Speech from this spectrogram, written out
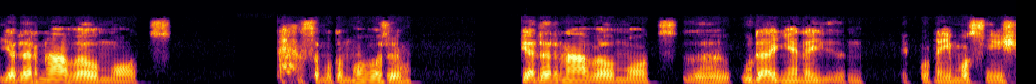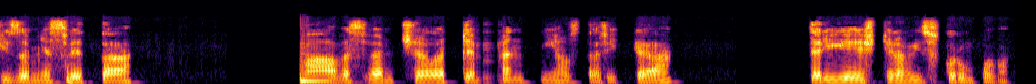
jaderná velmoc, já jsem o tom hovořil, jaderná velmoc, eh, údajně nej, jako nejmocnější země světa, má ve svém čele dementního staříka, který je ještě navíc skorumpovaný.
